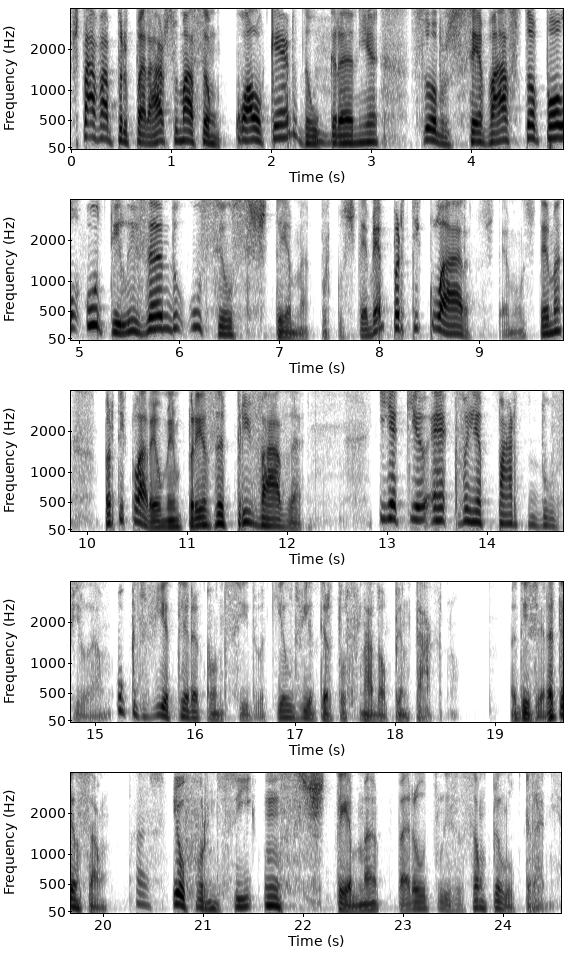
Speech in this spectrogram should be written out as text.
estava a preparar-se uma ação qualquer da Ucrânia sobre Sebastopol utilizando o seu sistema. Porque o sistema é particular. O sistema é um sistema particular. É uma empresa privada. E aqui é que vem a parte do vilão. O que devia ter acontecido aqui? Ele devia ter telefonado ao Pentágono a dizer: atenção, pois. eu forneci um sistema para utilização pela Ucrânia.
